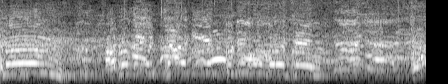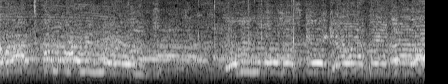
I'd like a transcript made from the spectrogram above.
এবং অপরদিকে চার উইকেট দুটি Chega, Bengalá!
